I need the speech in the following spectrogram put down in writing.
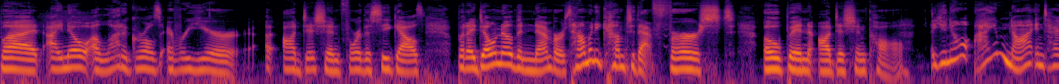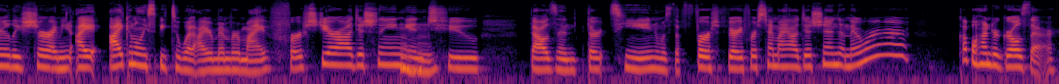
But I know a lot of girls every year uh, audition for the Sea Gals, but I don't know the numbers. How many come to that first open audition call? You know, I am not entirely sure. I mean, I, I can only speak to what I remember my first year auditioning in 2013 was the first, very first time I auditioned, and there were a couple hundred girls there.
